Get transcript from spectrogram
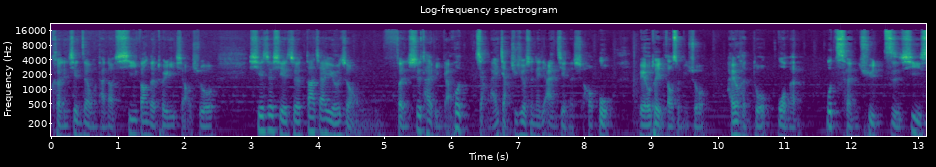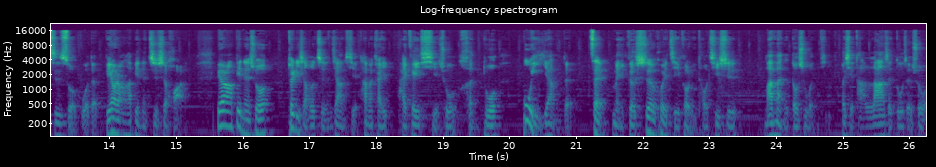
可能现在我们谈到西方的推理小说，写着写着，大家有一种粉饰太平感，或讲来讲去就是那些案件的时候，不，北欧推理告诉你说，还有很多我们不曾去仔细思索过的，不要让它变得知识化了，不要让它变成说。推理小说只能这样写，他们可以还可以写出很多不一样的，在每个社会结构里头，其实满满的都是问题，而且他拉着读者说：“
